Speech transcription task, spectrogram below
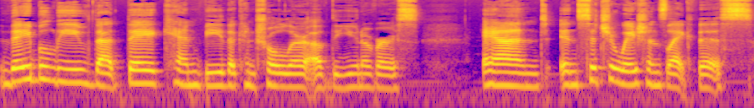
They believe that they can be the controller of the universe. And in situations like this,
